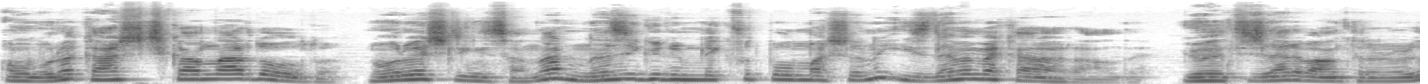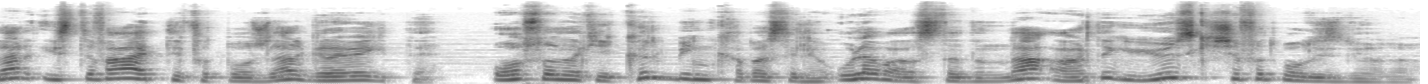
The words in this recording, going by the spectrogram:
Ama buna karşı çıkanlar da oldu. Norveçli insanlar Nazi güdümündeki futbol maçlarını izlememe kararı aldı. Yöneticiler ve antrenörler istifa etti, futbolcular greve gitti. Oslo'daki 40 bin kapasiteli Ullevål stadında artık 100 kişi futbol izliyordu.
